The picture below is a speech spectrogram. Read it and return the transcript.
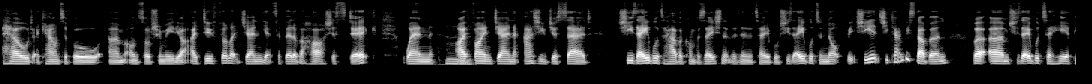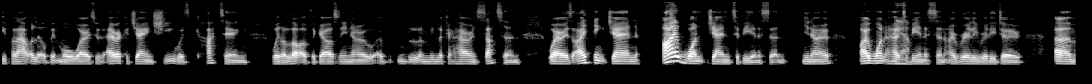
held accountable um, on social media, I do feel like Jen gets a bit of a harsher stick when I Hmm. find Jen, as you just said, she's able to have a conversation at the dinner table. She's able to not be she is she can be stubborn, but um she's able to hear people out a little bit more. Whereas with Erika Jayne, she was cutting with a lot of the girls. You know, uh, I mean, look at her and Sutton. Whereas I think Jen, I want Jen to be innocent. You know, I want her Yeah. to be innocent. I really, really do. Um,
